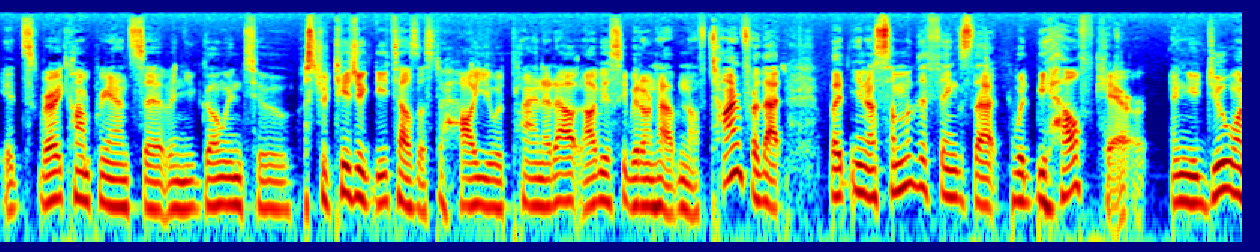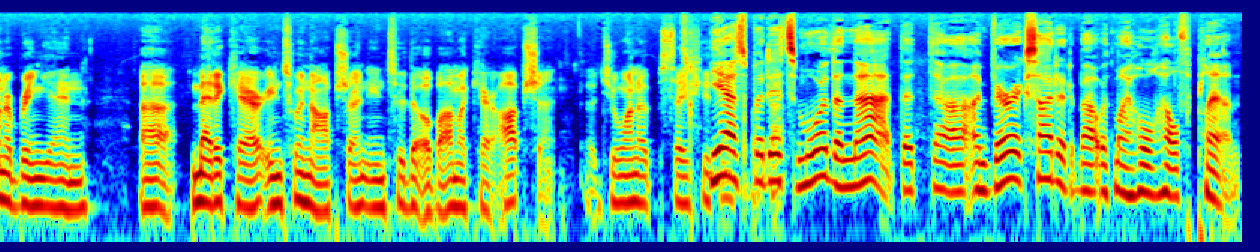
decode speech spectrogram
it's very comprehensive, and you go into strategic details as to how you would plan it out. Obviously, we don't have enough time for that, but you know some of the things that would be healthcare, and you do want to bring in uh, Medicare into an option, into the Obamacare option. Uh, do you want to say a few yes, but that? it's more than that that uh, I'm very excited about with my whole health plan.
